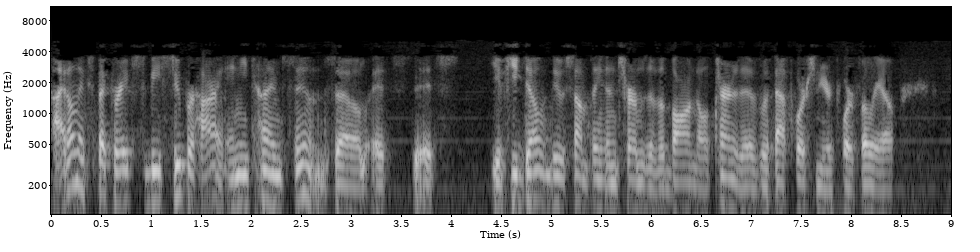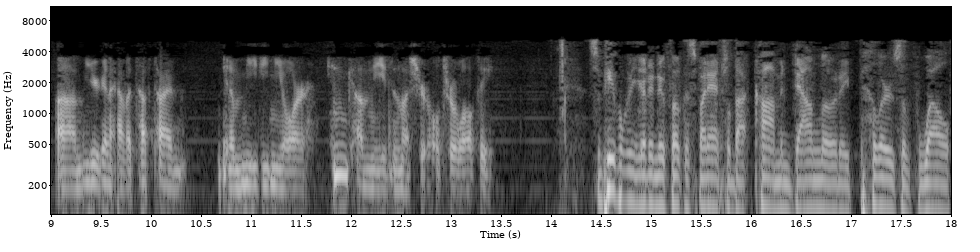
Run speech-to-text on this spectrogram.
I don't expect rates to be super high anytime soon. So it's it's if you don't do something in terms of a bond alternative with that portion of your portfolio, um, you're going to have a tough time, you know, meeting your income needs unless you're ultra wealthy. So people can go to newfocusfinancial.com and download a Pillars of Wealth,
